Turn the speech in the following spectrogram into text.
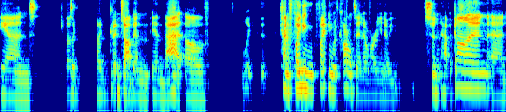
And does a, a good job in in that of like kind of fighting fighting with Carlton over you know you shouldn't have a gun and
